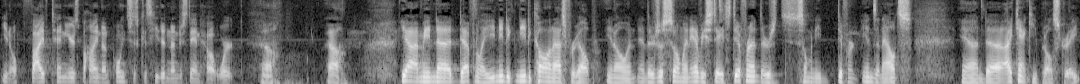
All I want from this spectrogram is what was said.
you know five ten years behind on points just because he didn't understand how it worked. Yeah, yeah, yeah. I mean, uh, definitely, you need to need to call and ask for help. You know, and, and there's just so many. Every state's different. There's so many different ins and outs, and uh, I can't keep it all straight.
